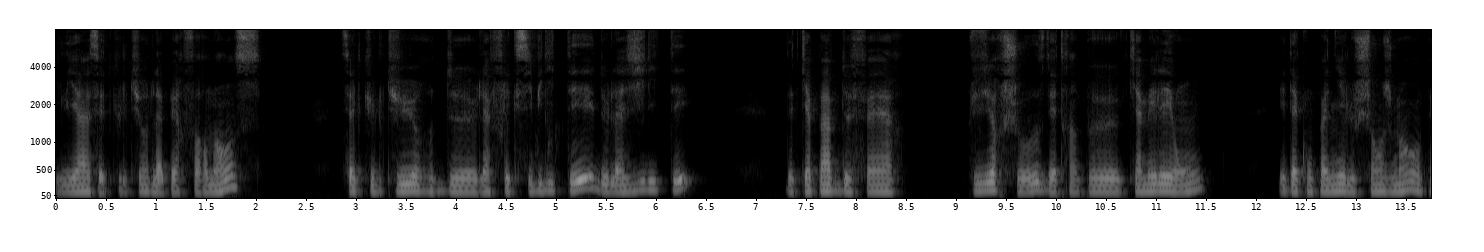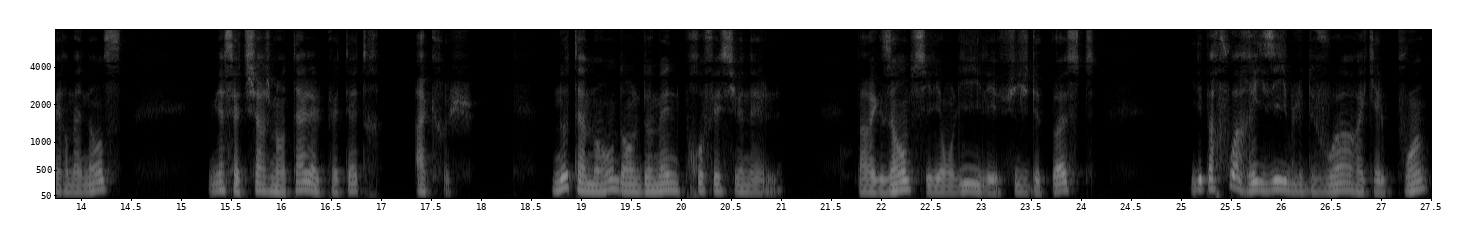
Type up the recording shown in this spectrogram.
il y a cette culture de la performance, cette culture de la flexibilité, de l'agilité, d'être capable de faire plusieurs choses, d'être un peu caméléon, et d'accompagner le changement en permanence, eh cette charge mentale, elle peut être accrue, notamment dans le domaine professionnel. Par exemple, si on lit les fiches de poste, il est parfois risible de voir à quel point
